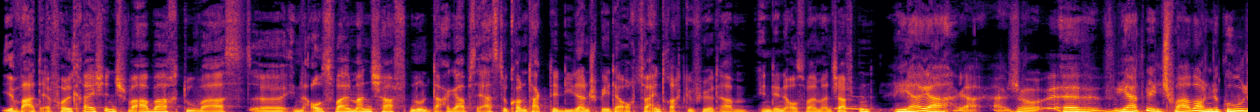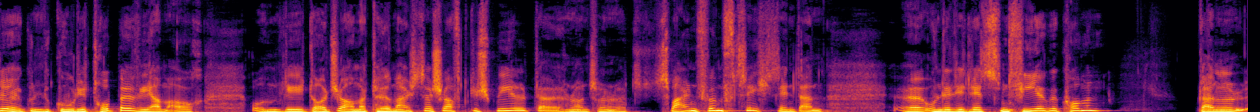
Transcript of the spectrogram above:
Ihr wart erfolgreich in Schwabach, du warst äh, in Auswahlmannschaften und da gab es erste Kontakte, die dann später auch zur Eintracht geführt haben in den Auswahlmannschaften. Ja, ja, ja. Also äh, wir hatten in Schwabach eine gute, eine gute Truppe. Wir haben auch um die deutsche Amateurmeisterschaft gespielt. Äh, 1952 sind dann äh, unter die letzten vier gekommen. Dann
